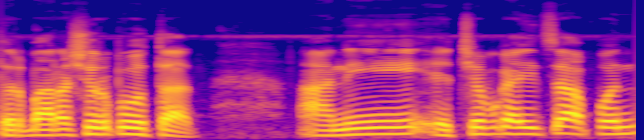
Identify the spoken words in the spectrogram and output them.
तर बाराशे रुपये होतात. आणि एच एफ गाईचं आपण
